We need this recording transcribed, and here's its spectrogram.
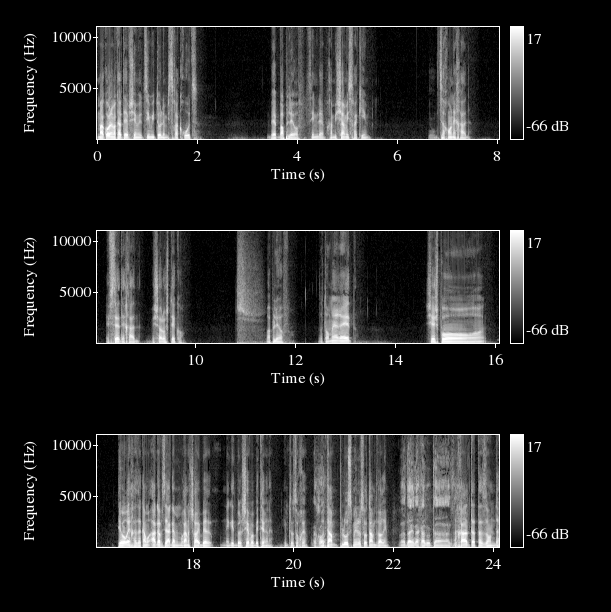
מה קורה למכבי תל אביב שהם יוצאים איתו למשחק חוץ? בפלייאוף, שים לב, חמישה משחקים. ניצחון אחד, הפסד אחד ושלוש תיקו. בפלייאוף. זאת אומרת, שיש פה תיאוריה חזקה. אגב, זה היה גם עם רן שרייבר נגד באר שבע בטרנר, אם אתה זוכר. נכון. אותם, פלוס מינוס אותם דברים. ועדיין אכלנו את ה... זה. אכלת את הזונדה.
